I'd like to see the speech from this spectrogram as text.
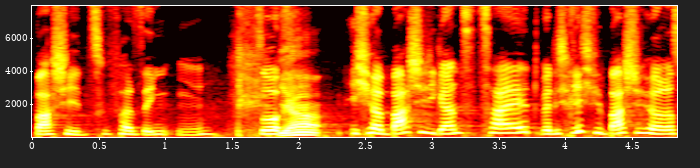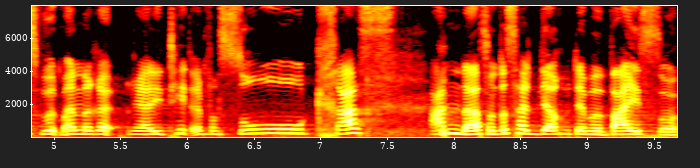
Bashi zu versinken. So, ja, ich höre Bashi die ganze Zeit. Wenn ich richtig viel Bashi höre, es wird meine Re Realität einfach so krass anders. Und das ist halt wieder auch der Beweis. So,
